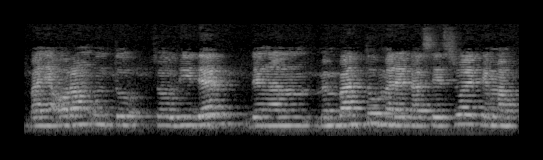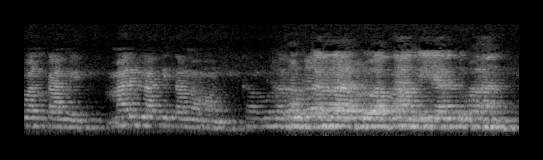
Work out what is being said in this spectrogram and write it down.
banyak orang untuk solider dengan membantu mereka sesuai kemampuan kami. Marilah kita mohon. kabulkanlah doa kami ya Tuhan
